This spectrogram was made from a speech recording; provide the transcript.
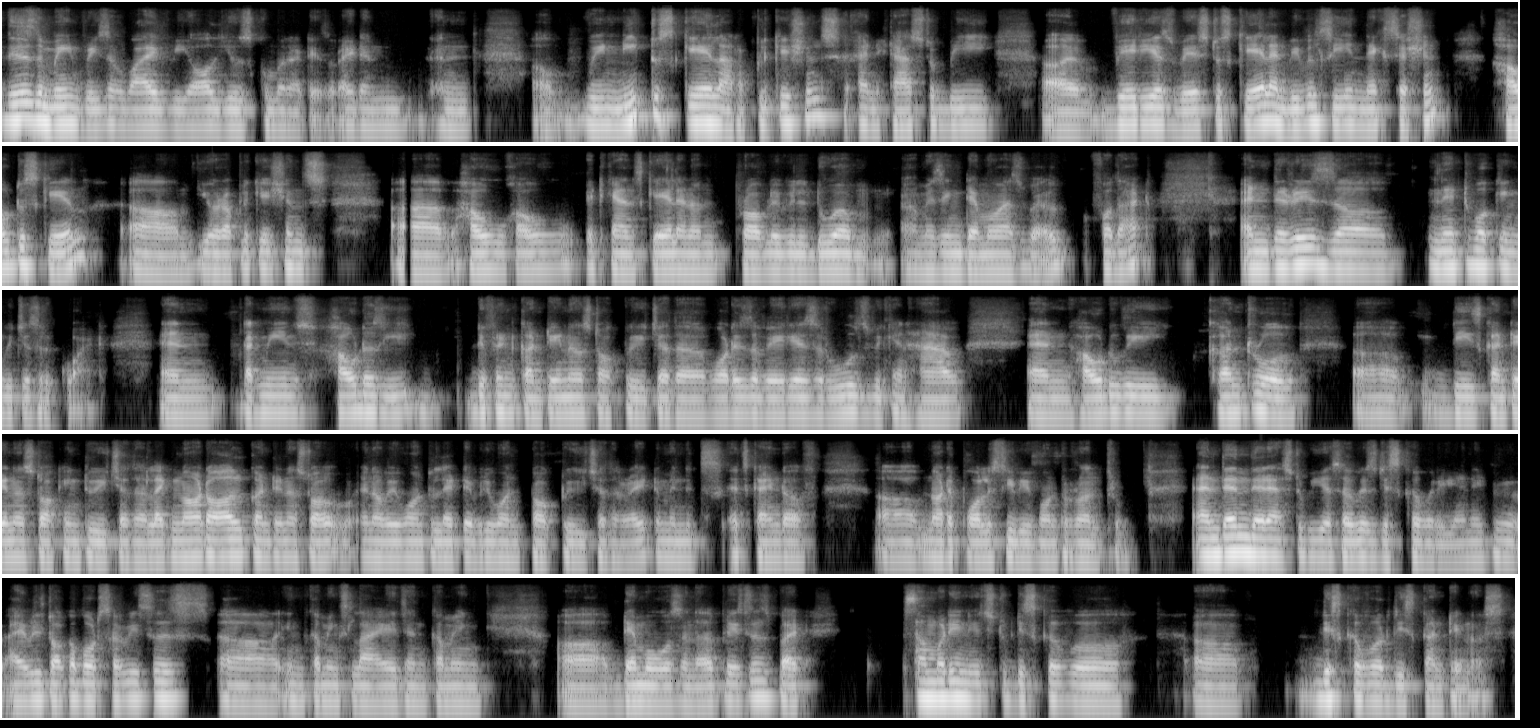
this is the main reason why we all use Kubernetes, right? And and uh, we need to scale our applications, and it has to be various ways to scale. And we will see in next session how to scale um, your applications uh, how how it can scale and probably we'll do a amazing demo as well for that. And there is uh, networking which is required. And that means how does e- different containers talk to each other? What is the various rules we can have? And how do we control uh, these containers talking to each other? Like not all containers talk you know we want to let everyone talk to each other right? I mean it's it's kind of uh, not a policy we want to run through. And then there has to be a service discovery. And it, i will talk about services uh, in coming slides and coming uh, demos and other places but somebody needs to discover uh, discover these containers.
